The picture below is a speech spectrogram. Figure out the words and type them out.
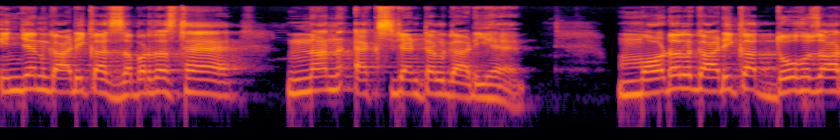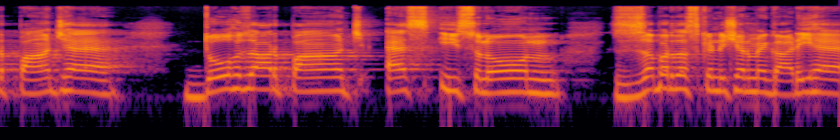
इंजन गाड़ी का ज़बरदस्त है नन एक्सीडेंटल गाड़ी है। मॉडल गाड़ी का 2005 है 2005 एस ई सलोन ज़बरदस्त कंडीशन में गाड़ी है।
